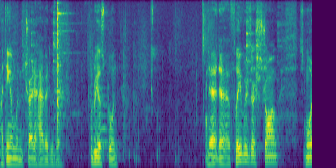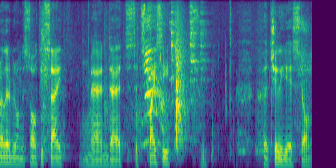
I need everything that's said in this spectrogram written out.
I think I'm going to try to have it with a real spoon. The, the flavors are strong. It's more a little bit on the salty side and uh, it's, it's spicy. The chili is strong.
